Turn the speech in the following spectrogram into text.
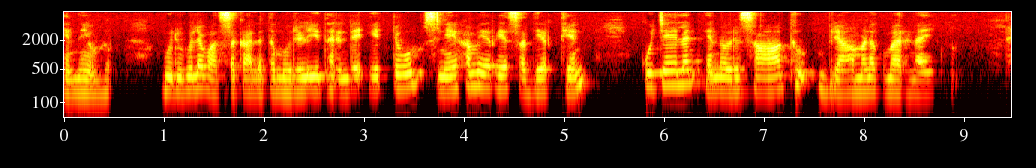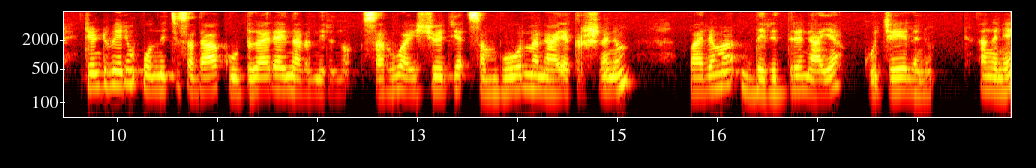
എന്നേ ഉള്ളൂ. ഗുരുകുല വാസകാലത്ത് മുരളീധരന്റെ ഏറ്റവും സ്നേഹമേറിയ സതീർത്ഥ്യൻ കുചേലൻ എന്നൊരു സാധു ബ്രാഹ്മണകുമാരനായിരുന്നു. രണ്ടുപേരും ഒന്നിച്ച് സദാ കൂട്ടുകാരായി നടന്നിരുന്നു. സർവ ഐശ്വര്യ സമ്പൂർണനായ കൃഷ്ണനും പരമദരിദ്രനായ കുചേലനും. അങ്ങനെ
